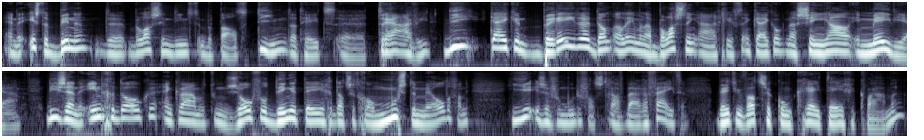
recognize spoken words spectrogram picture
En er is er binnen de Belastingdienst een bepaald team, dat heet uh, Travi. Die kijken breder dan alleen maar naar belastingaangifte en kijken ook naar signaal in media. Die zijn er ingedoken en kwamen toen zoveel dingen tegen dat ze het gewoon moesten melden van hier is een vermoeden van strafbare feiten. Weet u wat ze concreet tegenkwamen?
